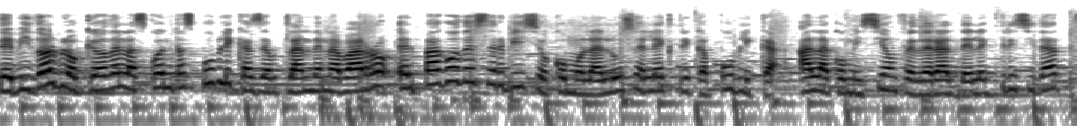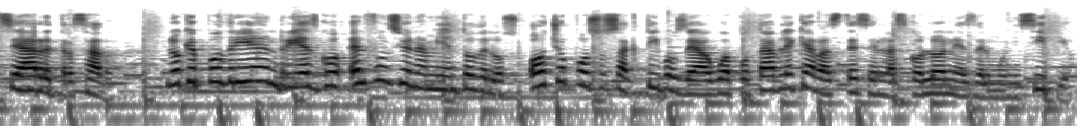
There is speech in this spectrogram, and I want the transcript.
Debido al bloqueo de las cuentas públicas de Autlán de Navarro, el pago de servicio como la luz eléctrica pública a la Comisión Federal de Electricidad se ha retrasado, lo que podría en riesgo el funcionamiento de los ocho pozos activos de agua potable que abastecen las colonias del municipio.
